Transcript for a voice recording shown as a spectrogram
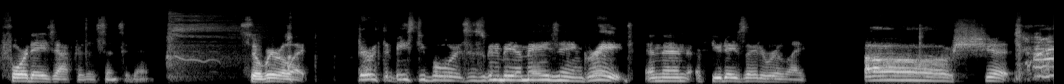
four days after this incident. So we were like, "They're with the Beastie Boys. This is going to be amazing, great." And then a few days later, we are like, "Oh shit!"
